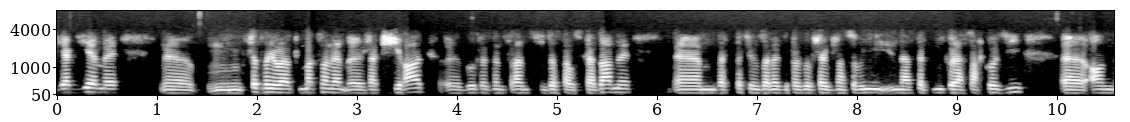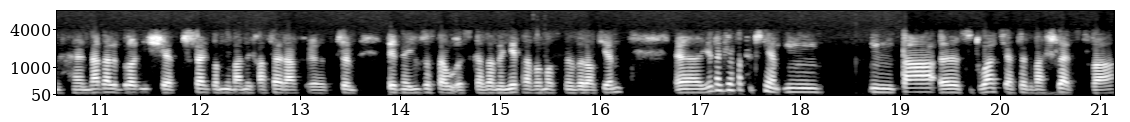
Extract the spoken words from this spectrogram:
Jak wiemy, przed Macronem Jacques Chirac, był prezydent Francji, został skazany za kwestie związane z nieprawidłowościami finansowymi następny Nicolas Sarkozy. E, on nadal broni się w trzech domniemanych aferach, e, w czym w jednej już został skazany nieprawomocnym wyrokiem. E, jednakże faktycznie mm, mm, ta sytuacja, te dwa śledztwa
